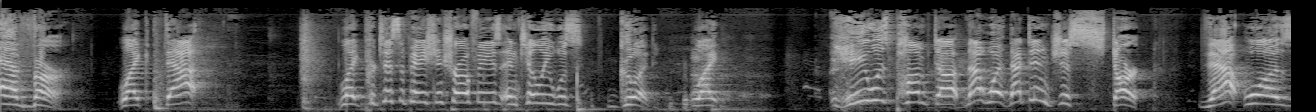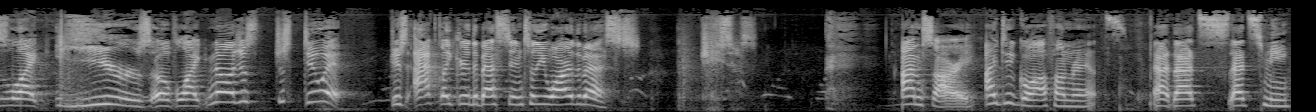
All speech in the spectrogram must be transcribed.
ever. Like that like participation trophies until he was good. Like he was pumped up. That was that didn't just start. That was like years of like, no, just just do it. Just act like you're the best until you are the best. Jesus. I'm sorry. I do go off on rants. That that's that's me.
